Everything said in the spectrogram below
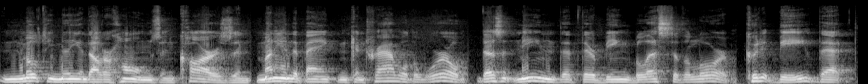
multi million dollar homes and cars and money in the bank and can travel the world doesn't mean that they're being blessed of the Lord. Could it be that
